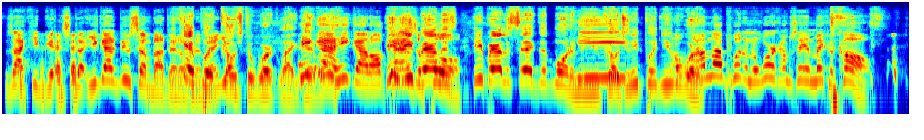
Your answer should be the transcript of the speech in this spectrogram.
Because I keep getting stuck. You got to do something about that. You can't over put there, coach to work like he that. Got, he got all he, kinds he of barely, pull. He barely said good morning he, to you, coach, and he putting you to oh, work. I'm not putting him to work. I'm saying make a call.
